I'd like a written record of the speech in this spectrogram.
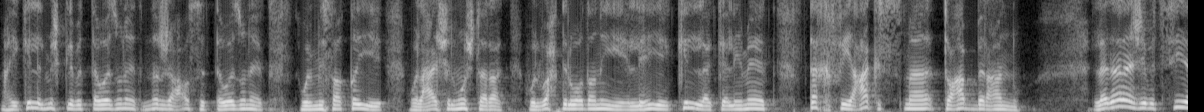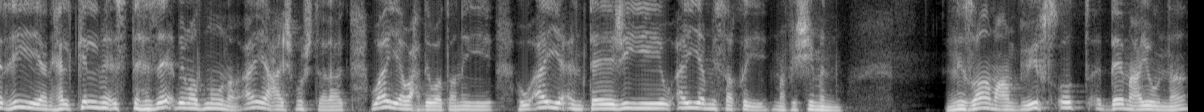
ما هي كل المشكلة بالتوازنات بنرجع قصة التوازنات والميثاقية والعيش المشترك والوحدة الوطنية اللي هي كلها كلمات تخفي عكس ما تعبر عنه. لدرجة بتصير هي يعني هالكلمة استهزاء بمضمونها. أي عيش مشترك وأي وحدة وطنية وأي إنتاجية وأي ميثاقية ما في شي منه. نظام عم بيسقط قدام عيوننا.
